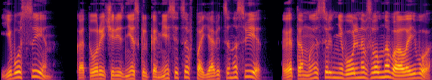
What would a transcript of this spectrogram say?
его сын который через несколько месяцев появится на свет. Эта мысль невольно взволновала его.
